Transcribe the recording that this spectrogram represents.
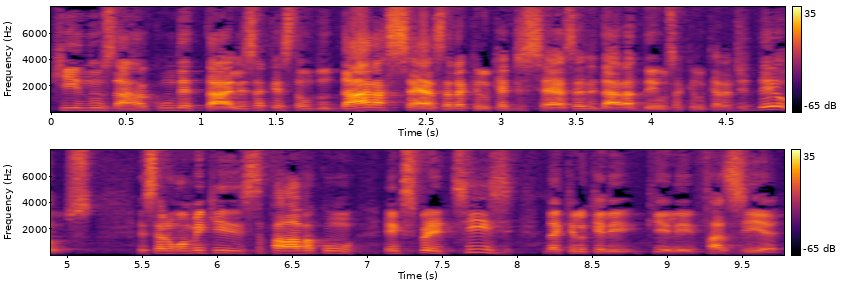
que nos narra com detalhes a questão do dar a César aquilo que é de César e dar a Deus aquilo que era de Deus. Esse era um homem que falava com expertise daquilo que ele, que ele fazia.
